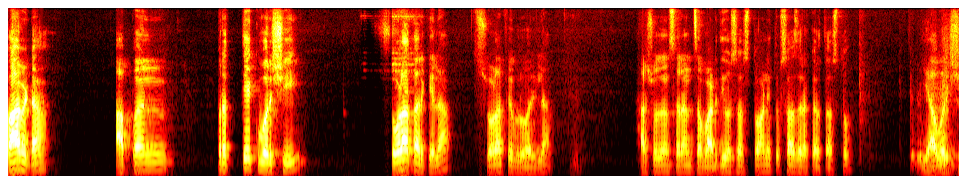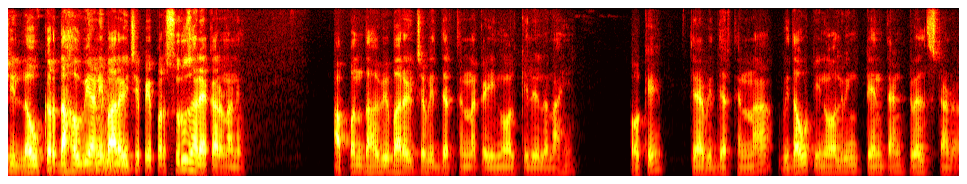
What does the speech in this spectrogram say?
पहा बेटा आपण प्रत्येक वर्षी सोळा तारखेला सोळा फेब्रुवारीला हर्षवर्धन सरांचा वाढदिवस असतो आणि तो साजरा करत असतो. यावर्षी लवकर दहावी आणि बारावीचे पेपर सुरू झाल्या कारणाने आपण दहावी बारावीच्या विद्यार्थ्यांना काही इन्व्हॉल्व केलेलं नाही. ओके? त्या विद्यार्थ्यांना without involving tenth and twelfth standard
